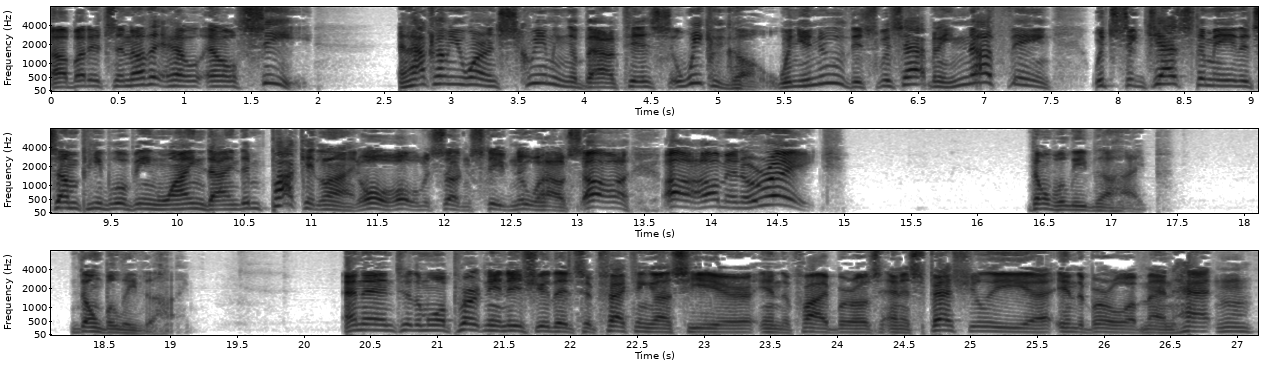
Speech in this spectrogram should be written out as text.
uh, but it's another LLC. And how come you weren't screaming about this a week ago when you knew this was happening? Nothing, which suggests to me that some people are being wine dined in pocket line. Oh, all of a sudden, Steve Neuhaus, oh, oh, I'm in a rage. Don't believe the hype. Don't believe the hype. And then to the more pertinent issue that's affecting us here in the five boroughs, and especially uh, in the borough of Manhattan.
